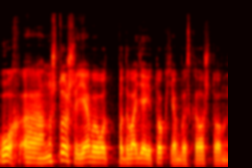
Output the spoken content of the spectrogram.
Ох, а, ну что ж, я бы вот подводя итог, я бы сказал, что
